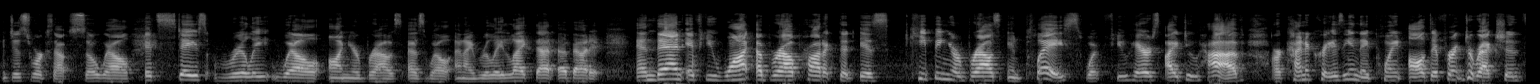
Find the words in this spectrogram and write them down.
It just works out so well. It stays really well on your brows as well and i really like that about it. And then if you want a brow product that is keeping your brows in place what few hairs i do have are kind of crazy and they point all different directions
